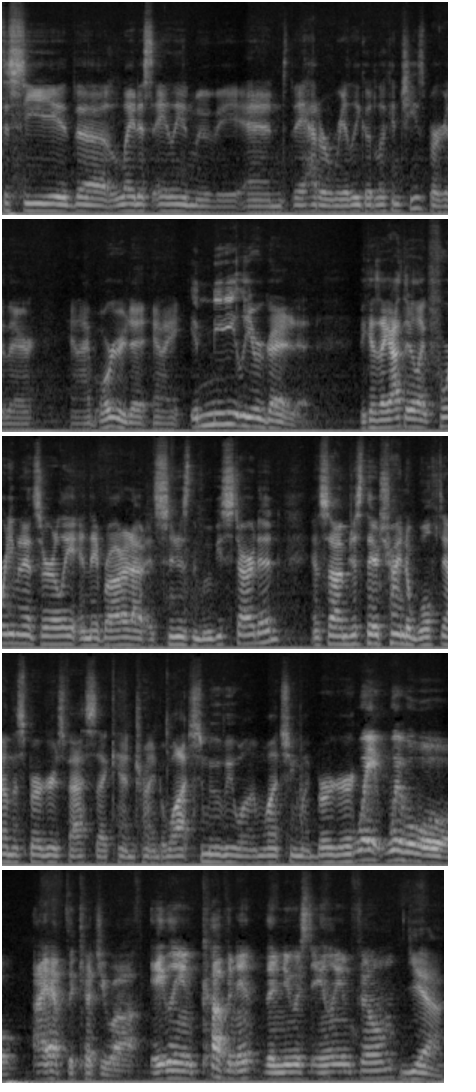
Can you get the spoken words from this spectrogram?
to see the latest Alien movie, and they had a really good looking cheeseburger there. And I've ordered it, and I immediately regretted it because I got there like 40 minutes early, and they brought it out as soon as the movie started. And so I'm just there trying to wolf down this burger as fast as I can, trying to watch the movie while I'm watching my burger. Wait, wait, wait, wait, wait. I have to cut you off. Alien Covenant, the newest Alien film. Yeah,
